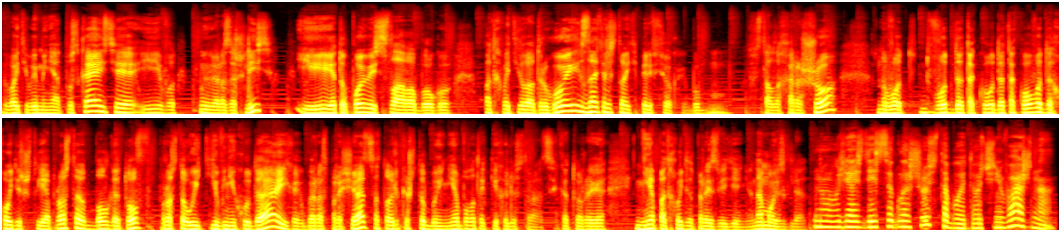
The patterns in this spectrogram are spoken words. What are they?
давайте вы меня отпускаете. И вот мы разошлись. И эту повесть, слава богу, подхватило другое издательство, и теперь все как бы стало хорошо. Но вот, вот до, такого, до такого доходит, что я просто был готов просто уйти в никуда и как бы распрощаться, только чтобы не было таких иллюстраций, которые не подходят произведению, на мой взгляд. Ну, я здесь соглашусь с тобой, это очень важно,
